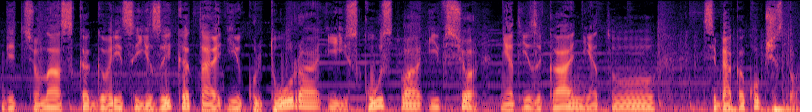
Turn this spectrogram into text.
Ведь у нас, как говорится, язык это и культура, и искусство, и все. Нет языка, нету себя как общество.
